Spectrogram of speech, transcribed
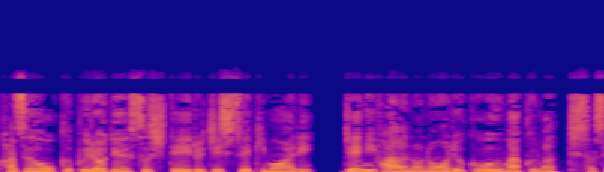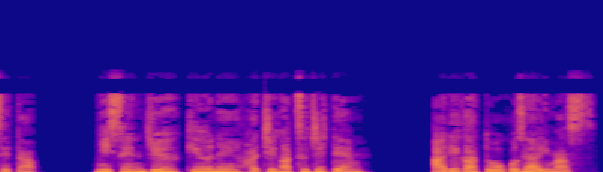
数多くプロデュースしている実績もあり、ジェニファーの能力をうまくマッチさせた。2019年8月時点。ありがとうございます。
